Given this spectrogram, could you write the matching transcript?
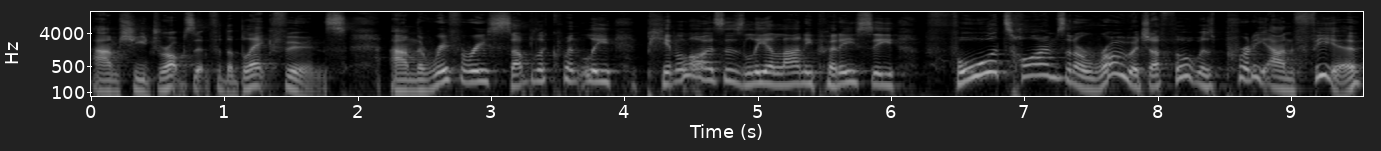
um, she drops it for the Black Ferns. Um, the referee subsequently penalises Leilani Perese four times in a row, which I thought was pretty unfair.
